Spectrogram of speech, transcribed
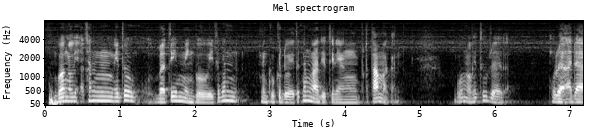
gue ngeliat kan itu berarti minggu itu kan minggu kedua itu kan ngajutin yang pertama kan? Gue ngeliat itu udah udah ada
